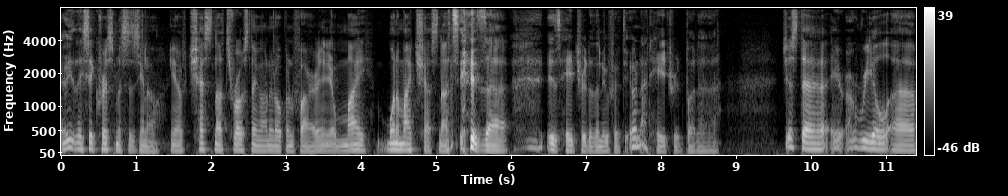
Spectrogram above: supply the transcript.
Uh, they say Christmas is, you know, you have chestnuts roasting on an open fire. You know, my one of my chestnuts is uh, is hatred of the New 50. Oh, not hatred, but uh, just a, a real uh,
